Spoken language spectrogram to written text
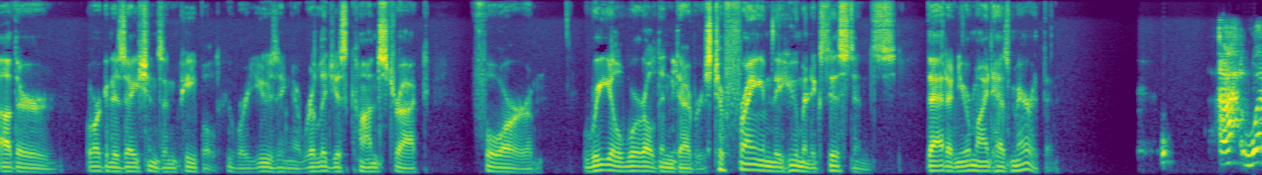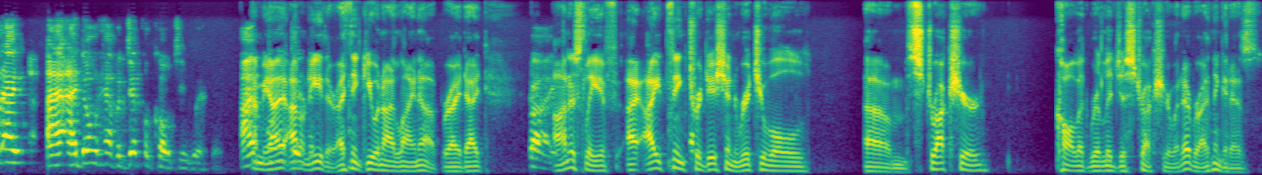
other organizations and people who are using a religious construct for real world endeavors to frame the human existence, that in your mind has merit then? I, what I, I don't have a difficulty with it. I, I mean, I, I, don't either. I think you and I line up, right? I right. honestly, if I, think tradition, ritual, um, structure, call it religious structure, whatever. I think it has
